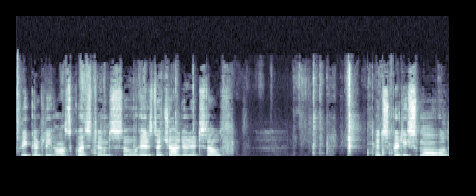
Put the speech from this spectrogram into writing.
frequently asked questions. So here's the charger itself it's pretty small.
